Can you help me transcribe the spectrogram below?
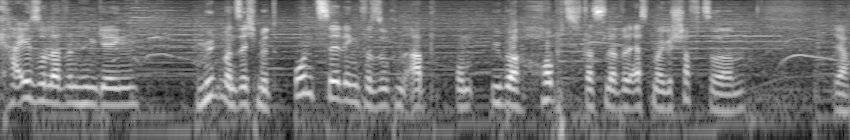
Kaizo-Leveln hingegen müht man sich mit unzähligen Versuchen ab, um überhaupt das Level erstmal geschafft zu haben. Ja.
